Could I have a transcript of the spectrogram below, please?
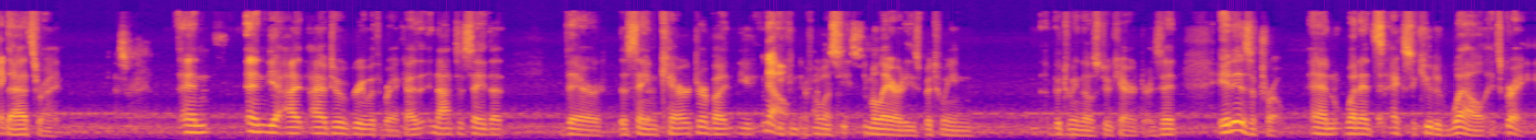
Thank you. That's right. That's right. and and yeah, I, I have to agree with Rick. I, not to say that they're the same character, but you, No, you can definitely see similarities between between those two characters. It it is a trope, and when it's executed well, it's great.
